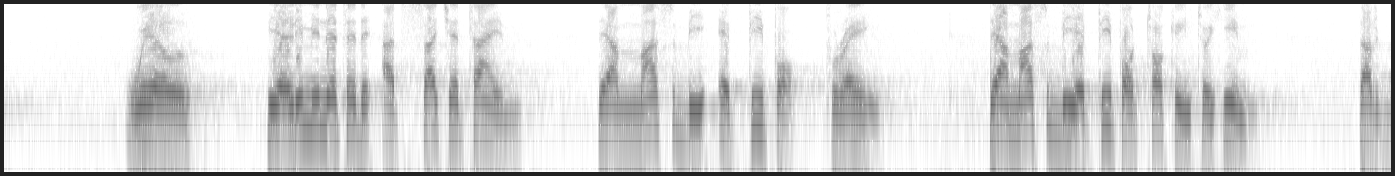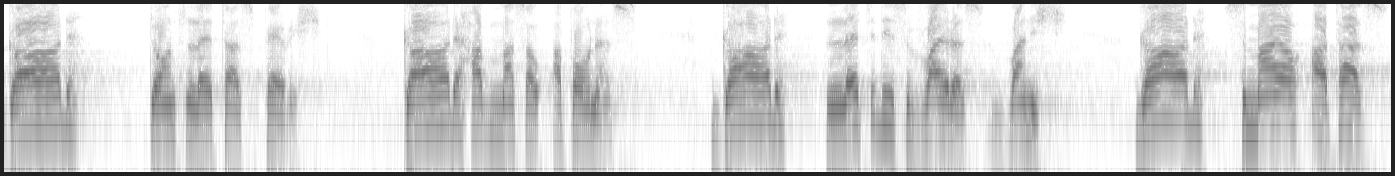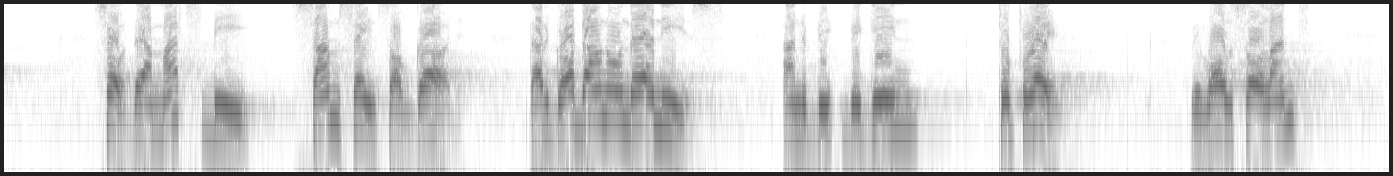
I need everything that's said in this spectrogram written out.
will be eliminated at such a time, there must be a people praying. There must be a people talking to him that God don't let us perish. God have mercy upon us. God let this virus vanish. God smile at us. So there must be some saints of God that go down on their knees and be, begin to pray. We've also learned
